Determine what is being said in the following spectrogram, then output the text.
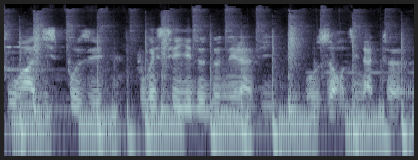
pourra disposer pour essayer de donner la vie aux ordinateurs.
